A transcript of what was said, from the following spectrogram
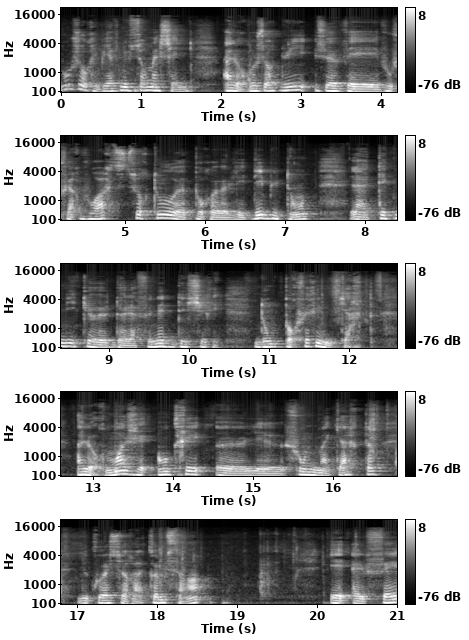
Bonjour et bienvenue sur ma chaîne. Alors aujourd'hui, je vais vous faire voir, surtout euh, pour euh, les débutantes, la technique euh, de la fenêtre déchirée. Donc pour faire une carte. Alors moi j'ai ancré le fond de ma carte. Du coup elle sera comme ça. Et elle fait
